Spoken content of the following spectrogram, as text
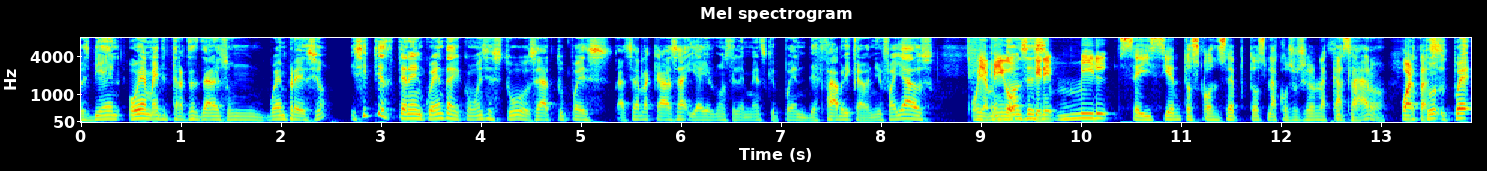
pues bien, obviamente tratas de darles un buen precio. Y sí tienes que tener en cuenta que, como dices tú, o sea, tú puedes hacer la casa y hay algunos elementos que pueden de fábrica venir fallados. Oye, amigo, Entonces, tiene 1600 conceptos la construcción de una casa. claro. Puertas. puede,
